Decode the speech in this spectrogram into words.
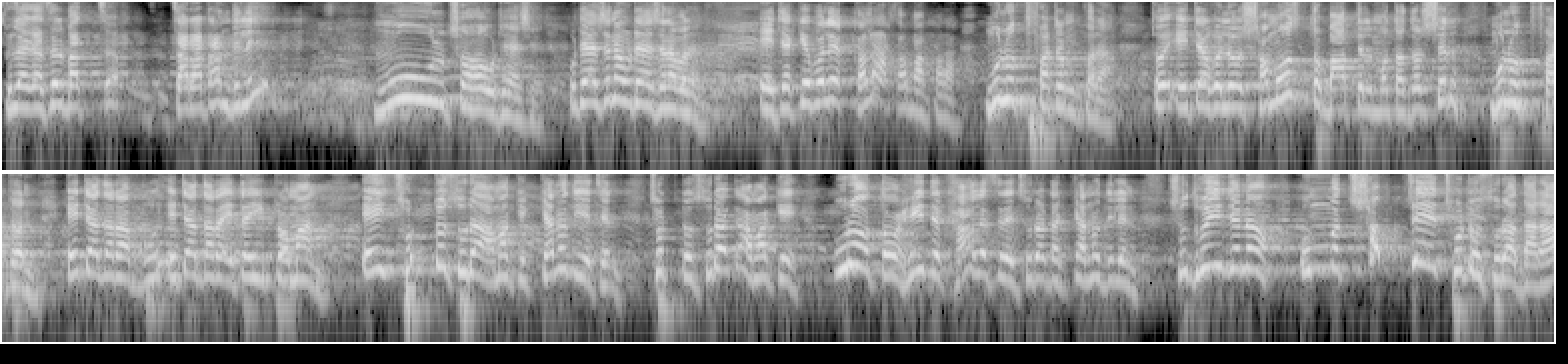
তুলা গাছের বাচ্চা চারা টান দিলে মূল সহ উঠে আসে। উঠে আসে না, উঠে আসে না বলেন? এটাকে বলে কলা কমা করা মূল উৎফাটন করা। তো এটা হলো সমস্ত বাতিল মতাদর্শের মূল উৎফাটন এটা দ্বারা এটা দ্বারা এটাই প্রমাণ। এই ছোট্ট সুরা আমাকে কেন দিয়েছেন? ছোট্ট সুরাটা আমাকে পুরো তহিদ খালেসের এই সুরাটা কেন দিলেন? শুধুই যেন উম্মত সবচেয়ে ছোট সুরা দ্বারা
